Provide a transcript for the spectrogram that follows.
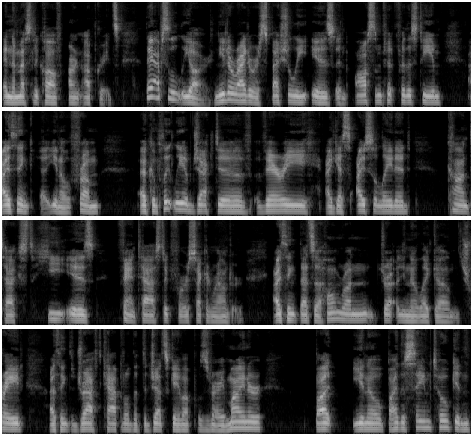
and Namestnikov aren't upgrades. They absolutely are. Niederreiter especially is an awesome fit for this team. I think, uh, you know, from a completely objective, very, I guess, isolated context, he is fantastic for a second rounder. I think that's a home run, you know, like um, trade. I think the draft capital that the Jets gave up was very minor, but you know, by the same token,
